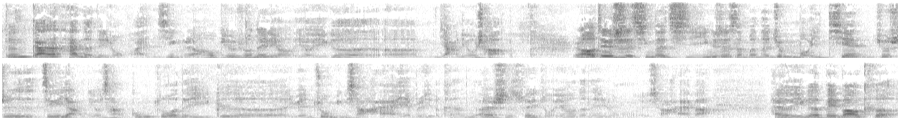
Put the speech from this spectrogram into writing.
跟干旱的那种环境，然后譬如说那里有有一个呃养牛场。然后这个事情的起因是什么呢？就某一天，就是这个养牛场工作的一个原住民小孩，也不是可能二十岁左右的那种小孩吧，还有一个背包客，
